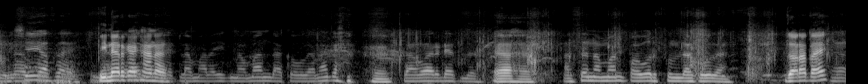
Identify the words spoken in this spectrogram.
विषय असा आहे. पिनर काय खाणार? त्यातला मला एक नमान दाखवला ना का? हं. कावारड्यातलं हा हा. असं नमान पॉवरफुल दाखवला. जोरात आहे? हा,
